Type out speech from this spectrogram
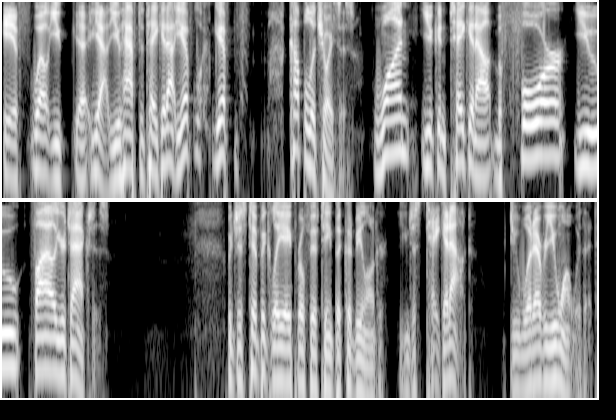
If well, you uh, yeah, you have to take it out. You have you have a couple of choices. One, you can take it out before you file your taxes, which is typically April 15th, but could be longer. You can just take it out, do whatever you want with it.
